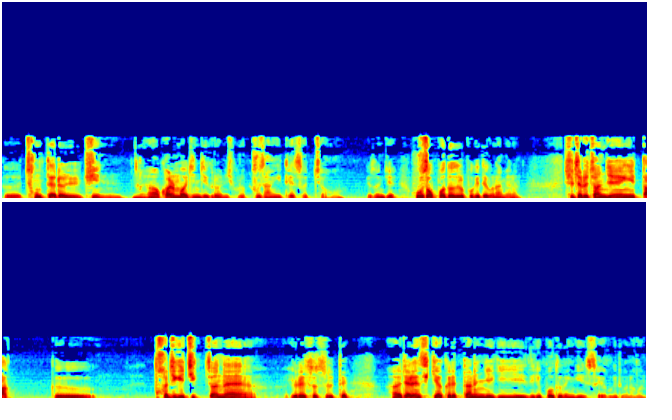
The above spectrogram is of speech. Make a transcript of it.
그 총대를 쥔 네. 어, 걸머진지 그런 식으로 부상이 됐었죠. 그래서 이제 후속 보도를 보게 되고 나면은 실제로 전쟁이 딱 그 터지기 직전에 이랬었을 때 아, 제렌스키가 그랬다는 얘기들이 보도된 게 있어요. 보게 되고 나면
